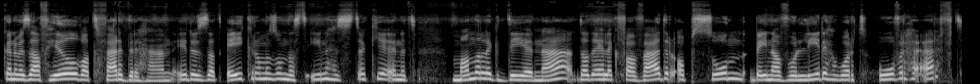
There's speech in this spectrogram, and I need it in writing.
kunnen we zelf heel wat verder gaan. Dus dat Y-chromosoom, dat is het enige stukje in het mannelijk DNA dat eigenlijk van vader op zoon bijna volledig wordt overgeërfd.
